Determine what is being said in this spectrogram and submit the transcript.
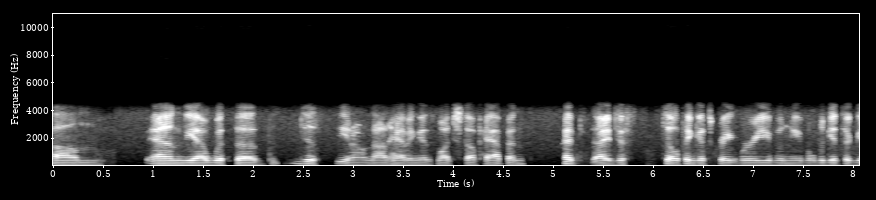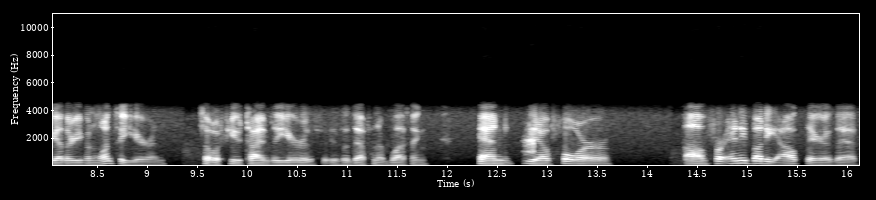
um, and yeah, with the just you know not having as much stuff happen, I I just still think it's great we're even able to get together even once a year, and so a few times a year is is a definite blessing. And you know, for um, for anybody out there that's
